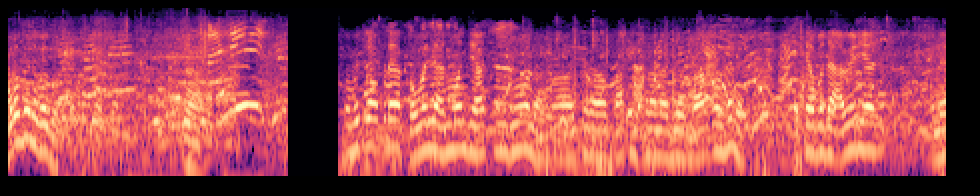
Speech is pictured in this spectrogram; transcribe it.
બરોબર ને ભાઈ હા. તો મિત્રો આપણે કવલિયા હનુમાનજી આશ્રમ જુઓ ને અત્યારે પાકિસ્તાનના જે બાળકો છે ને, અત્યારે બધા આવી રહ્યા છે. અને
